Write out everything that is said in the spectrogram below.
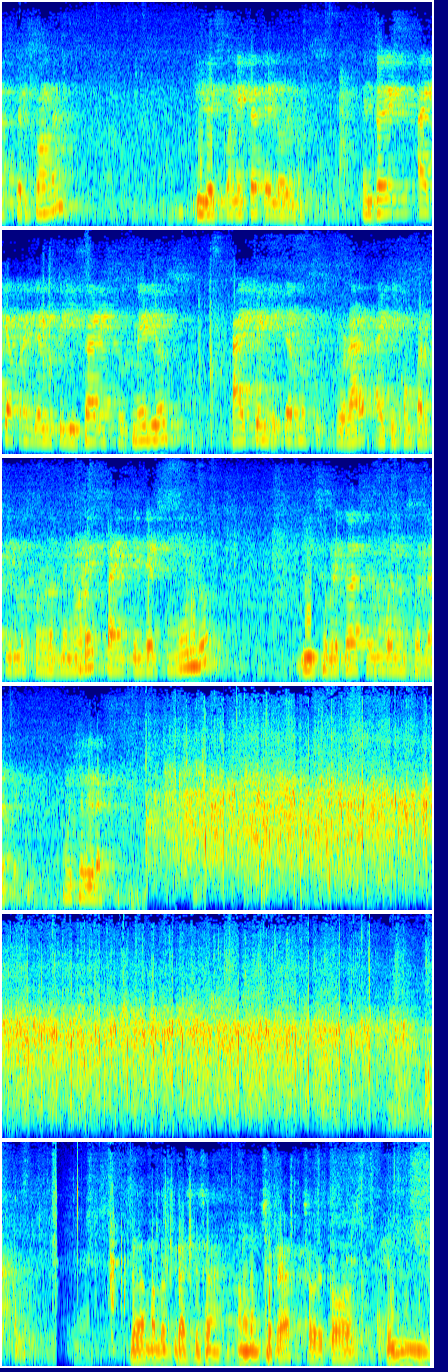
Las personas y desconéctate de lo demás. Entonces hay que aprender a utilizar estos medios, hay que meternos a explorar, hay que compartirlos con los menores para entender su mundo y sobre todo hacer un buen uso de la red. Muchas gracias. Le damos las gracias a, Montserrat, sobre todo el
